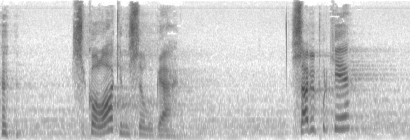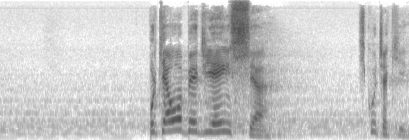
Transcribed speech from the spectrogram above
Se coloque no seu lugar. Sabe por quê? Porque a obediência, escute aqui,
